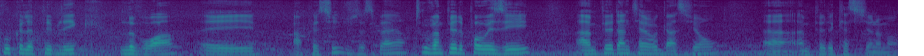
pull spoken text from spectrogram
pour que le public le voit et apprécie, j'espère. Trouve un peu de poésie, un peu d'interrogation, euh, un peu de questionnement.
